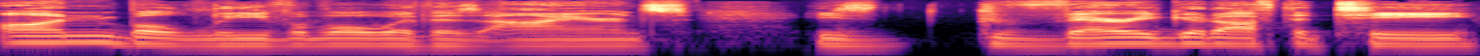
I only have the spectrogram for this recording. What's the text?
unbelievable with his irons. He's very good off the tee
